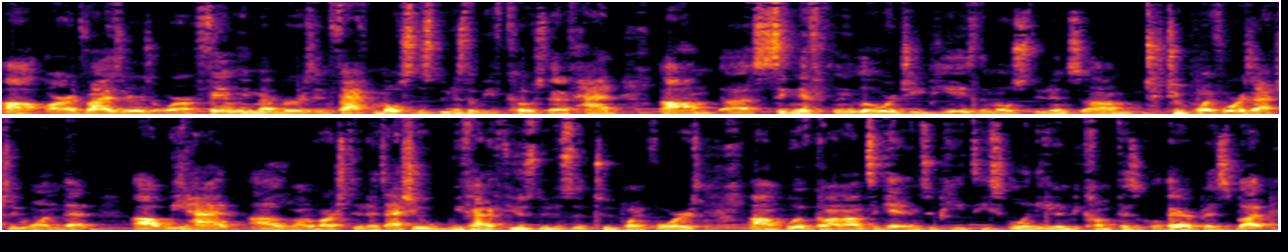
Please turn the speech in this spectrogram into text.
uh, our advisors or our family members. In fact, most of the students that we've coached that have had um, uh, significantly lower GPAs than most students, um, 2.4 is actually one that uh, we had uh, one of our students. Actually, we've had a few students with 2.4s um, who have gone on to get into PT school and even become physical therapists. But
